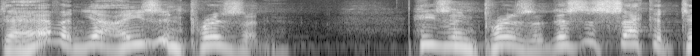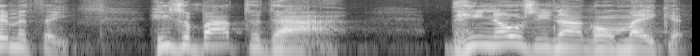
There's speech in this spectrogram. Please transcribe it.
To heaven. Yeah, he's in prison. He's in prison. This is Second Timothy. He's about to die. He knows he's not going to make it.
